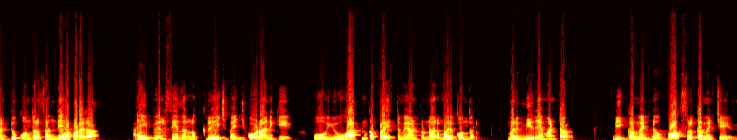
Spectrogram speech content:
అంటూ కొందరు సందేహపడగా ఐపీఎల్ సీజన్లో క్రేజ్ పెంచుకోవడానికి ఓ వ్యూహాత్మక ప్రయత్నమే అంటున్నారు మరికొందరు. మరి మీరేమంటారు? మీ కమెంట్ను బాక్స్లో కమెంట్ చేయండి.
